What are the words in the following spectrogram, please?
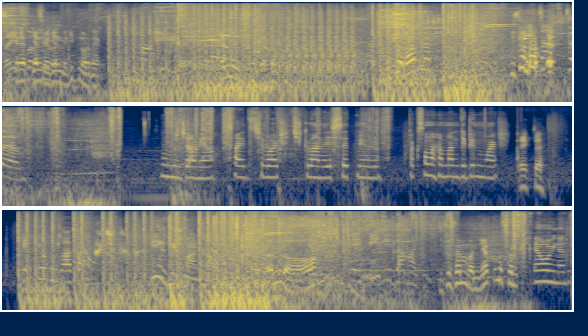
Sikret gelme gelme gitme oraya. Gelme zaten. Yusuf ne yapıyorsun? Yusuf ne yapıyorsun? Taktım. Olmayacağım ya. Haydi içi var. Hiç güvende hissetmiyorum. Baksana hemen dibim var. Bekle. Bekliyorum zaten. Bir düşman kaldı. Allah. Ve biri daha gitti. Yusuf sen manyak mısın? E oynadık.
